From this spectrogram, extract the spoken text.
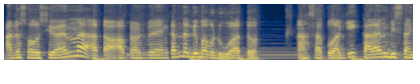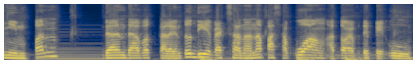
ada solusi lain lah atau alternatif lain? Kan tadi baru dua tuh. Nah satu lagi kalian bisa nyimpan dan dapat kalian tuh di reksadana pasar uang atau FTPU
